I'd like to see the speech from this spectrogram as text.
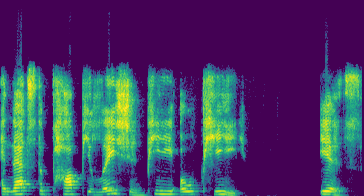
and that's the population, P-O-P, is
